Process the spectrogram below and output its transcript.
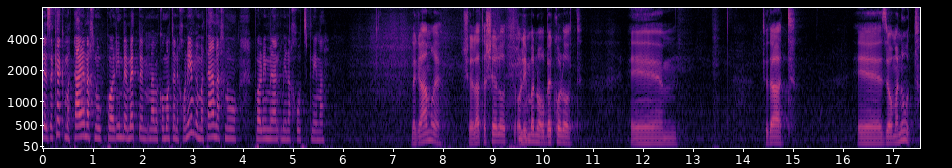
לזקק מתי אנחנו פועלים באמת מהמקומות הנכונים ומתי אנחנו פועלים מן החוץ פנימה. לגמרי. שאלת השאלות, עולים בנו הרבה קולות. את יודעת, אה, זה אומנות.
